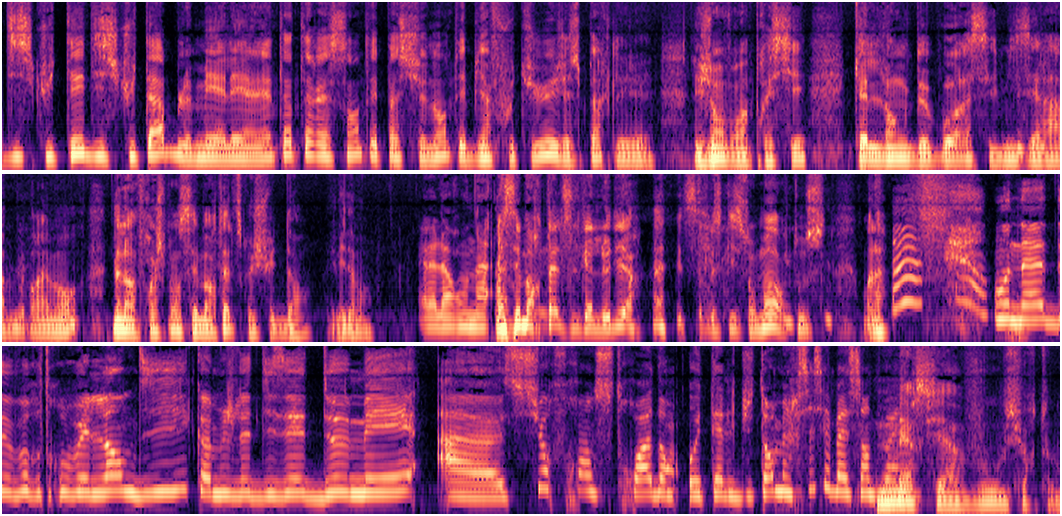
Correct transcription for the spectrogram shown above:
discutée, discutable mais elle est, elle est intéressante et passionnante et bien foutue et j'espère que les, les gens vont apprécier. Quelle langue de bois, c'est misérable, vraiment. Non, non, franchement, c'est mortel parce que je suis dedans, évidemment. Alors on a, Ah, c'est mortel, c'est le cas de le dire. c'est parce qu'ils sont morts tous. Voilà. on a hâte de vous retrouver lundi, comme je le disais, 2 mai euh, sur France 3 dans Hôtel du Temps. Merci Sébastien. Merci à vous surtout.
